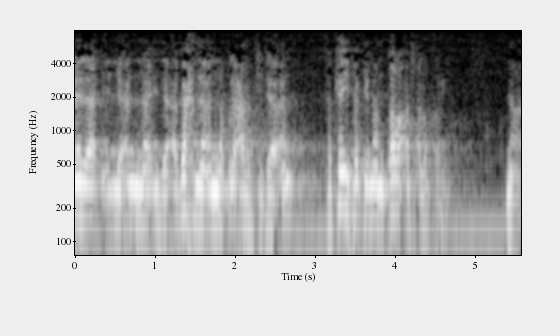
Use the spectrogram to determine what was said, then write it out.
إذا, لأن إذا أبحنا أن نقلعها ابتداء فكيف بمن طرأت على الطريق؟ نعم.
